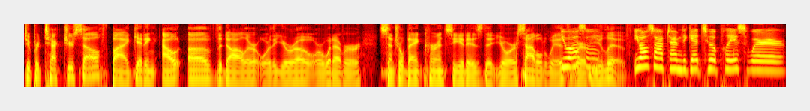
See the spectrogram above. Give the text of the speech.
to protect yourself by getting out of the dollar or the euro or whatever central bank currency it is that you're saddled with You wherever also- you live. You also have time to get to a place where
